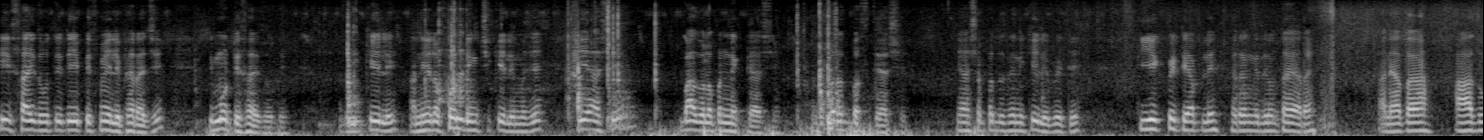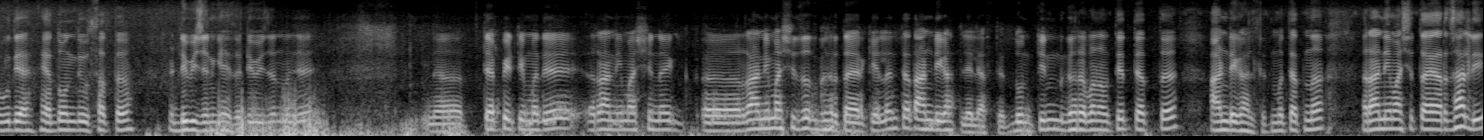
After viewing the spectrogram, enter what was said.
ही साईज होती ती पीस मेली फेराची ती मोठी साईज होती. आता ही केली आणि याला फोल्डिंगची केली म्हणजे ही अशी बाजूला पण निघते अशी. आणि परत बसते अशी. ही अशा पद्धतीने केली पेटी. ती एक पेटी आपली रंग देऊन तयार आहे. आणि आता आज उद्या ह्या दोन दिवसात डिव्हिजन घ्यायचं. डिव्हिजन म्हणजे त्या पेटीमध्ये राणी माशीनं एक राणी माशीचंच घर तयार केलं आणि त्यात अंडी घातलेली असतात. दोन तीन घरं बनवते त्यात अंडी घालतात. मग त्यातनं राणी माशी तयार झाली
